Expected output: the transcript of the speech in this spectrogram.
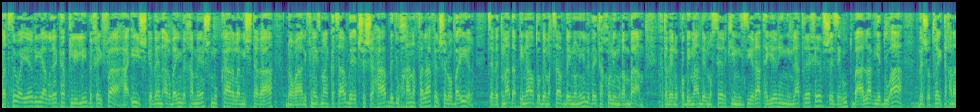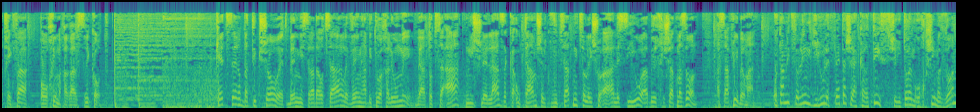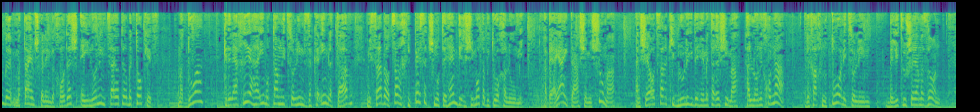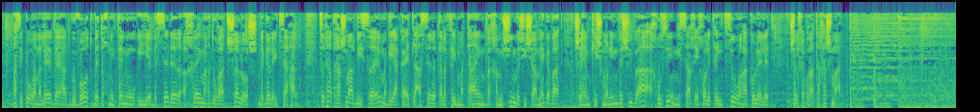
פצוע ירי על רקע פלילי בחיפה. האיש, כבן 45, מוכר למשטרה, נורה לפני זמן קצר בעת ששהה בדוכן הפלאפל שלו בעיר. צוות מד"א פינה אותו במצב בינוני לבית החולים רמב"ם. כתבנו קובי מנדל מוסר כי מזירת הירי נמלט רכב שזהות בעליו ידועה, ושוטרי תחנת חיפה עורכים אחריו סריקות. קצר בתקשורת בין משרד האוצר לבין הביטוח הלאומי, והתוצאה נשללה זכאותם של קבוצת ניצולי שואה לסיוע ברכישת מזון. אסף ליברמן. אותם ניצולים גילו לפתע שהכרטיס שאיתו הם רוכשים מזון ב-200 שקלים בחודש אינו נמצא יותר בתוקף. מדוע? כדי להכריע האם אותם ניצולים זכאים לתו, משרד האוצר חיפש את שמותיהם ברשימות הביטוח הלאומי. הבעיה הייתה שמשום מה, אנשי האוצר קיבלו לידיהם את הרשימה הלא נכונה, וכך נותרו הניצולים בלי תלושי המזון. הסיפור המלא והתגובות בתוכניתנו יהיה בסדר אחרי מהדורת שלוש בגלי צה"ל. צריכת החשמל בישראל מגיעה כעת ל-10,256 מגוואט, שהם כ-87% מסך יכולת הייצור הכוללת של חברת החשמל.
